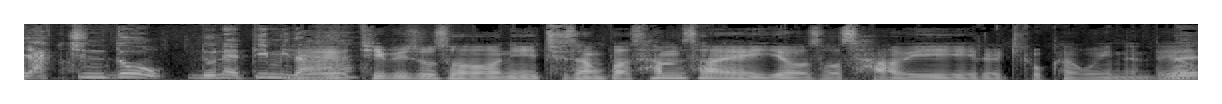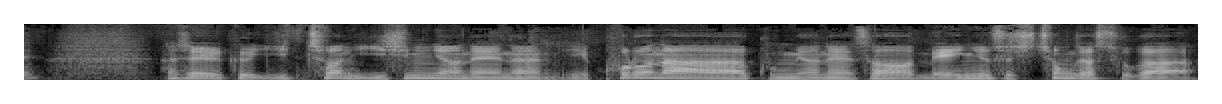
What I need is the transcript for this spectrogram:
약진도 눈에 띕니다. 예, TV조선이 지상파 3사에 이어서 4위를 기록하고 있는데요. 네. 사실 그 2020년에는 이 코로나 국면에서 메인 뉴스 시청자 수가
